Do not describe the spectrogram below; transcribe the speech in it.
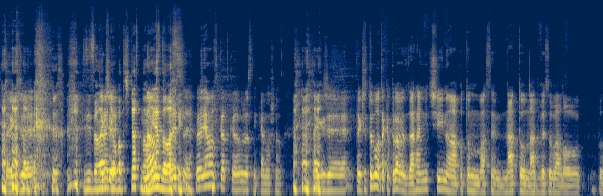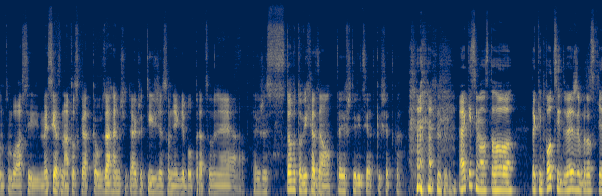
Takže... Ty si sa narodil pod šťastnou no, hviezdou asi. Ja mám skrátka úžasných kamošov. takže, takže to bola taká prvá vec v zahraničí, no a potom vlastne na to nadvezovalo potom som bol asi mesiac na to skrátka už v zahraničí, takže týždeň som niekde bol pracovne a takže z toho to vychádzalo, to je v 40 všetko. a aký si mal z toho taký pocit, vieš, že proste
